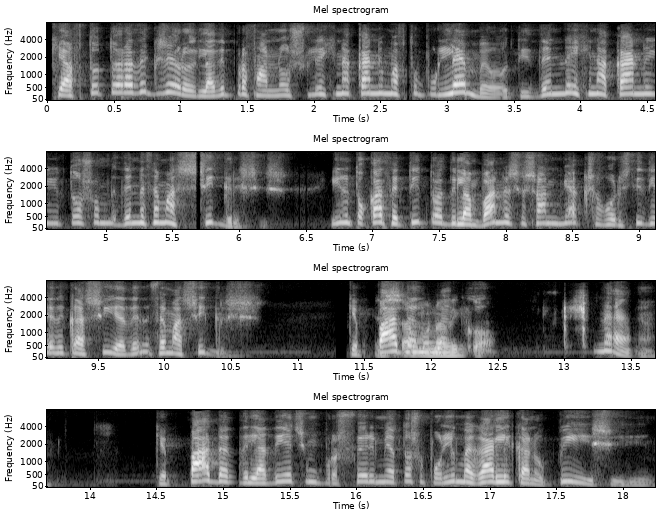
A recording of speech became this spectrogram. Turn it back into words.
Και αυτό τώρα δεν ξέρω, δηλαδή προφανώς σου λέει, έχει να κάνει με αυτό που λέμε, ότι δεν έχει να κάνει τόσο, δεν είναι θέμα σύγκρισης. Είναι το κάθε τι το αντιλαμβάνεσαι σαν μια ξεχωριστή διαδικασία, δεν είναι θέμα σύγκρισης. Και πάντα, σαν μοναδικό. Ναι. Και πάντα δηλαδή έτσι μου προσφέρει μια τόσο πολύ μεγάλη ικανοποίηση.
